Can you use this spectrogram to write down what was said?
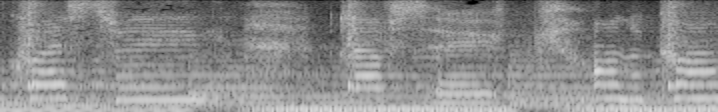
on a quest lovesick on a con.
